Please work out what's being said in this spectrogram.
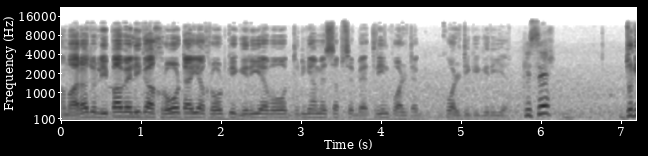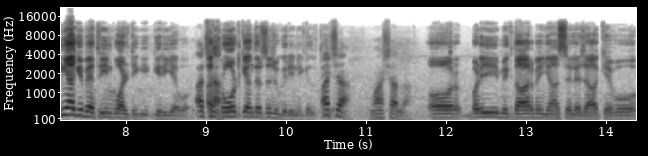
ہمارا جو لیپا ویلی کا اخروٹ ہے یا اخروٹ کی گری ہے وہ دنیا میں سب سے بہترین کوالٹی کی گری ہے۔ کس سے دنیا کی بہترین کوالٹی کی گری ہے وہ۔ اچھا۔ اخروٹ کے اندر سے جو گری نکلتی اچھا ماشاءاللہ۔ اور بڑی مقدار میں یہاں سے لے جا کے وہ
